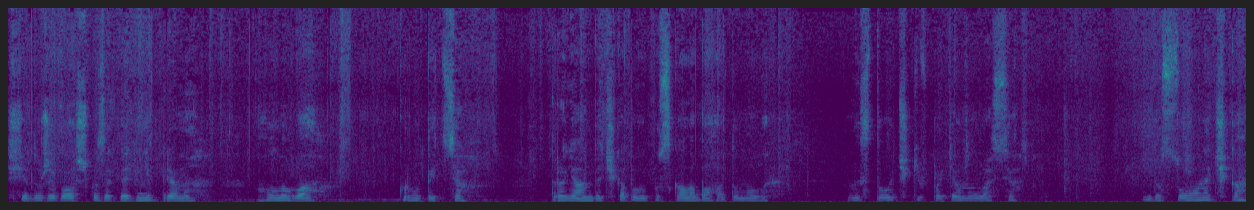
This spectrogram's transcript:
ще дуже важко за п'ять днів прямо голова крутиться. Трояндочка повипускала багато нових листочків, потягнулася до сонечка,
